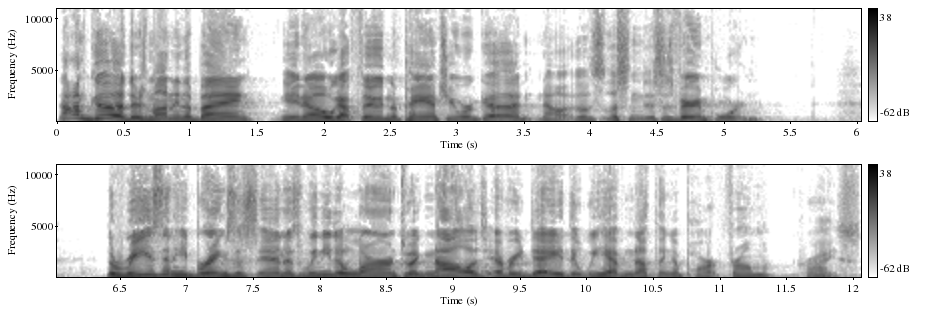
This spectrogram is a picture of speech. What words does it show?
No, I'm good. There's money in the bank. You know, we got food in the pantry. We're good. Now, listen, this is very important. The reason he brings us in is we need to learn to acknowledge every day that we have nothing apart from Christ,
